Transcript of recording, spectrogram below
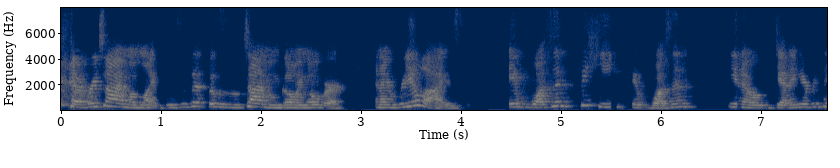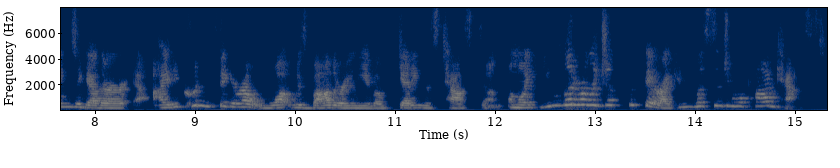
every time I'm like, this is it, this is the time I'm going over. And I realized it wasn't the heat, it wasn't, you know, getting everything together. I couldn't figure out what was bothering me about getting this task done. I'm like, you literally just sit there. I can listen to a podcast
